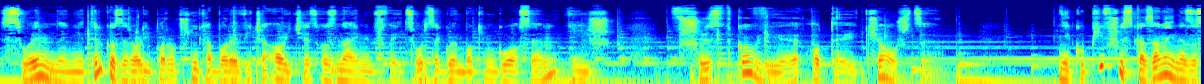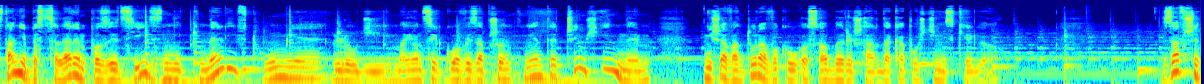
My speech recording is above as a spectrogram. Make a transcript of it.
Słynny nie tylko z roli porucznika Borewicza ojciec oznajmił swojej córce głębokim głosem, iż wszystko wie o tej książce. Nie kupiwszy skazanej na zostanie bestsellerem pozycji, zniknęli w tłumie ludzi mających głowy zaprzątnięte czymś innym niż awantura wokół osoby Ryszarda Kapuścińskiego. Zawsze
